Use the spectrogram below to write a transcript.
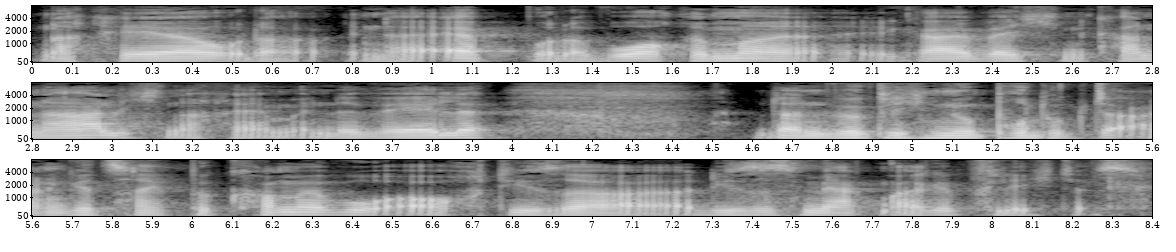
nachher oder in der App oder wo auch immer, egal welchen Kanal ich nachher am Ende wähle, dann wirklich nur Produkte angezeigt bekomme, wo auch dieser, dieses Merkmal gepflegt ist.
